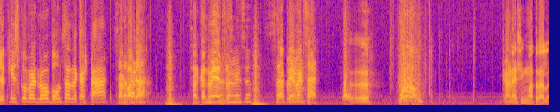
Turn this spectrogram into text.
ಚಕ್ಕಿಸ್ಕೋಬೇಡ್ರು ಬೌನ್ಸ್ ಆದ್ರೆ ಕಷ್ಟ. ಸರ್ ಬಾಟ. Sir convince sir payment sir ಗಣೇಶಂಗ್ ಮಾತ್ರ ಅಲ್ಲ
